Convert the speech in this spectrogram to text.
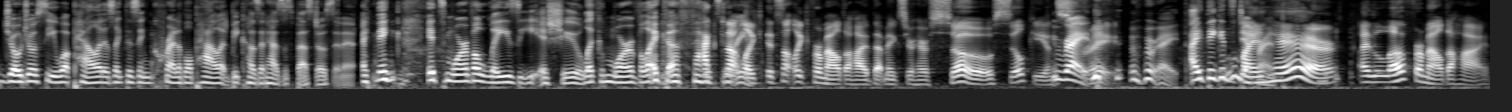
JoJo Siwa palette is like this incredible palette because it has asbestos in it. I think it's more of a lazy issue, like more of like a factory. It's not like it's not like formaldehyde that makes your hair so silky and right, straight. right. I think it's Ooh, different. My hair. I love formaldehyde.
